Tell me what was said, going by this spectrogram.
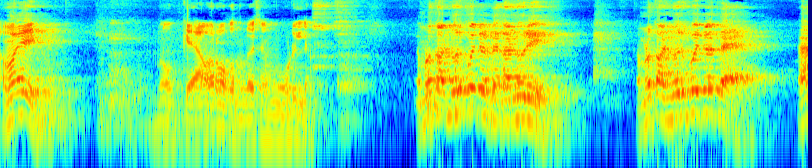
അമ്മേ നോ ക്യാമറ നോക്കുന്നുണ്ട് പക്ഷെ മൂടില്ല. നമ്മൾ കണ്ണൂർ പോയിട്ട് വരട്ടെ കണ്ണൂര്. നമ്മൾ കണ്ണൂർ പോയിട്ട് വരട്ടെ. ഏ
